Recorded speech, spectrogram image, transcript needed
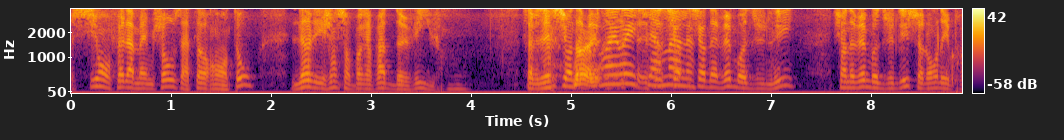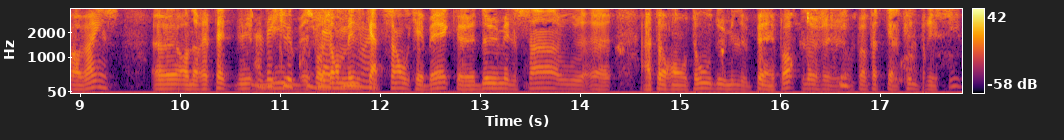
si on fait la même chose à Toronto, là, les gens sont pas capables de vivre. Ça veut dire si on avait, si, on avait modulé, si on avait modulé selon les provinces, euh, on aurait peut-être mis, supposons, 1400 au Québec, 2100 euh, ou, euh, à Toronto, 2000, peu importe, là, je n'ai pas fait de calcul précis.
